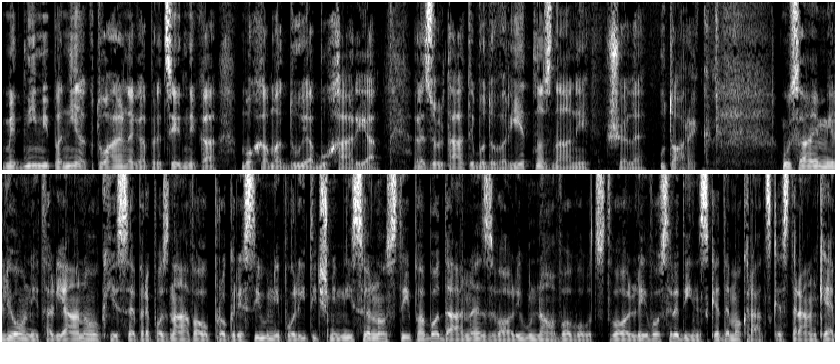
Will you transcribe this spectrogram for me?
med njimi pa ni aktualnega predsednika Mohameduja Buharija. Rezultati bodo verjetno znani šele v torek. Vsaj milijon italijanov, ki se prepoznava v progresivni politični miselnosti, pa bo danes volil novo vodstvo levosredinske demokratske stranke.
